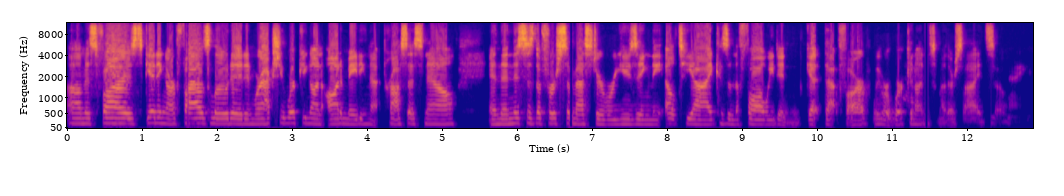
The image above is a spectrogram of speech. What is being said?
um, as far as getting our files loaded, and we're actually working on automating that process now. And then this is the first semester we're using the LTI because in the fall we didn't get that far. We were working on some other sides. So, Okay,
